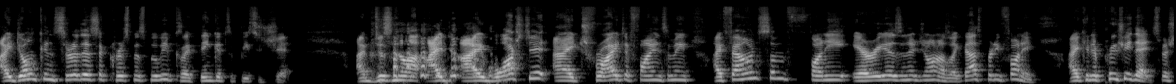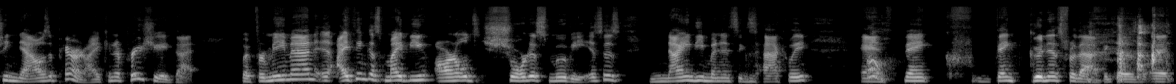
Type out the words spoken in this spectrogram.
I don't consider this a Christmas movie because I think it's a piece of shit. I'm just not. I I watched it. I tried to find something. I found some funny areas in it, John. I was like, that's pretty funny. I can appreciate that, especially now as a parent. I can appreciate that. But for me, man, I think this might be Arnold's shortest movie. This is 90 minutes exactly. And oh. thank thank goodness for that because it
